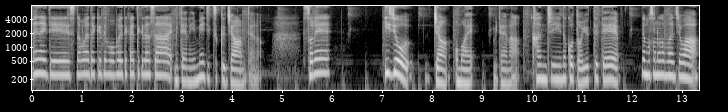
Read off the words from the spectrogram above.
何々です。名前だけでも覚えて帰ってください。みたいなイメージつくじゃんみたいな。それ以上じゃんお前みたいな感じのことを言ってて。でもその友達は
